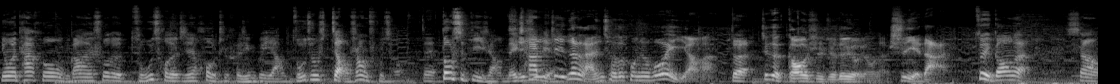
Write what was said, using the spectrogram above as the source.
因为它和我们刚才说的足球的这些后置核心不一样，足球是脚上出球，对都是地上，没差别。这跟篮球的控球后卫一样啊，对，这个高是绝对有用的，视野大，最高的像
